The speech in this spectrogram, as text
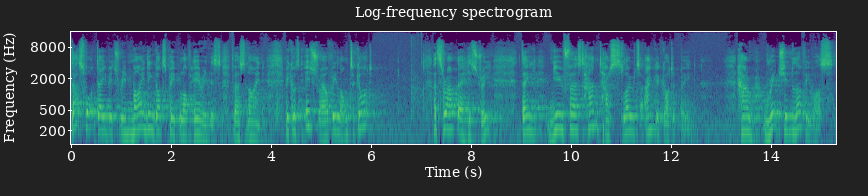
That's what David's reminding God's people of here in this verse 9, because Israel belonged to God. And throughout their history, they knew firsthand how slow to anger God had been, how rich in love he was,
